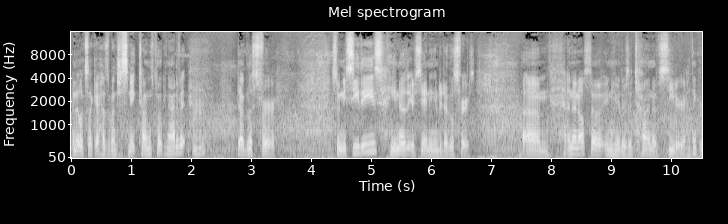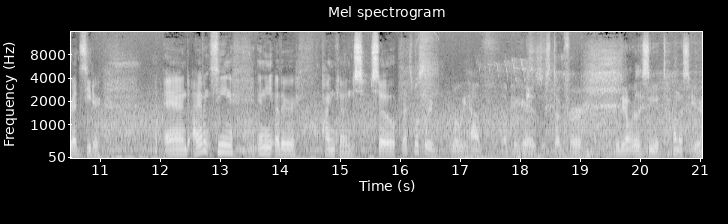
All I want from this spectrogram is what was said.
and it looks like it has a bunch of snake tongues poking out of it. Douglas fir. So when you see these, you know that you're standing into Douglas firs. Um, and then also in here, there's a ton of cedar. I think red cedar. And I haven't seen any other pine cones. So That's mostly what we have up here. Here is just Doug fir. We don't really see a ton of cedar.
